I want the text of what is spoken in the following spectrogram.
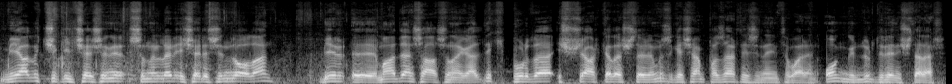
Miyalıçık ilçesinin sınırları içerisinde olan bir e, maden sahasına geldik. Burada işçi arkadaşlarımız geçen pazartesinden itibaren 10 gündür direnişteler.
